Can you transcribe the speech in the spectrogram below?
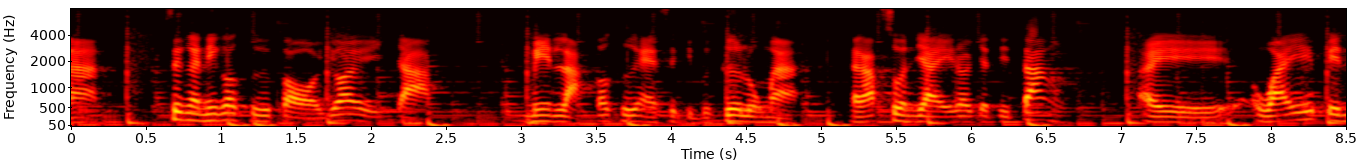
งาน ซึ่งอันนี้ก็คือต่อย่อยจากเมนหลักก็คือ Air Circuit Breaker ลงมา นะครับส่วนใหญ่เราจะติดตั้งไอไว้เป็น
